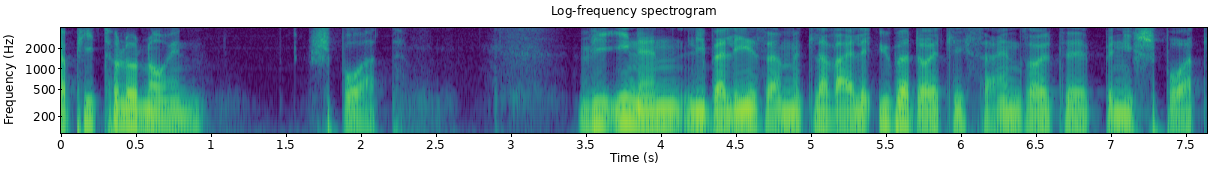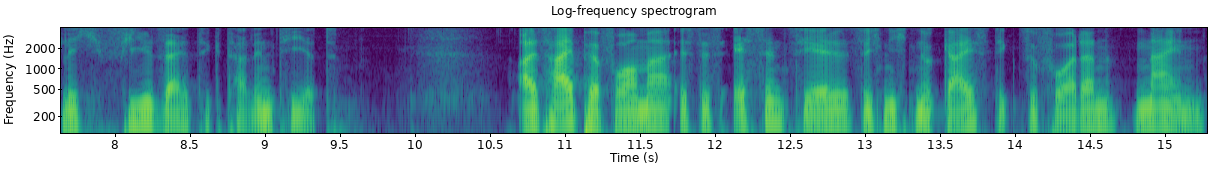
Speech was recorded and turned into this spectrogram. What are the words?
Capitolo 9 Sport Wie Ihnen, lieber Leser, mittlerweile überdeutlich sein sollte, bin ich sportlich vielseitig talentiert. Als High-Performer ist es essentiell, sich nicht nur geistig zu fordern, nein,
